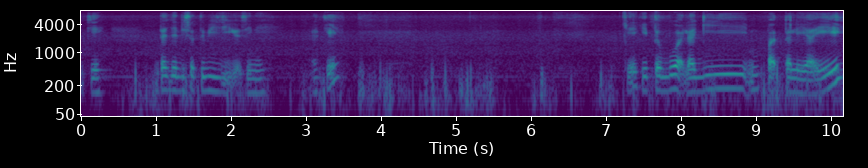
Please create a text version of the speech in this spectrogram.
Okey dah jadi satu biji kat sini. Okey. Okey, kita buat lagi empat tali air.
